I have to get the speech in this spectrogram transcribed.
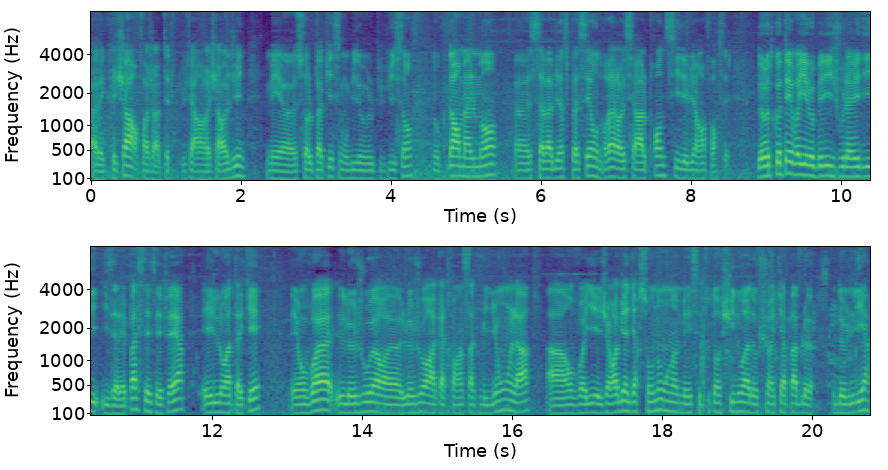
avec Richard, enfin j'aurais peut-être pu faire un Richard Holgin, mais sur le papier, c'est mon binôme le plus puissant, donc normalement, ça va bien se passer, on devrait réussir à le prendre s'il est bien renforcé. De l'autre côté, vous voyez l'obélisque, je vous l'avais dit, ils n'allaient pas se laisser faire et ils l'ont attaqué. Et on voit le joueur, euh, le joueur à 85 millions là a envoyé, j'aimerais bien dire son nom, hein, mais c'est tout en chinois donc je suis incapable de le lire,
